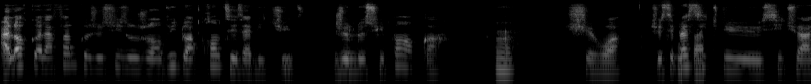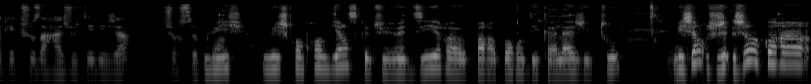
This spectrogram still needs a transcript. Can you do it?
alors que la femme que je suis aujourd'hui doit prendre ses habitudes. Je ne le suis pas encore. Mm. Tu vois. Je ne sais pas si tu, si tu as quelque chose à rajouter déjà sur ce point. Oui, oui, je comprends bien ce que tu veux dire euh, par rapport au décalage et tout. Mais j'ai encore un,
